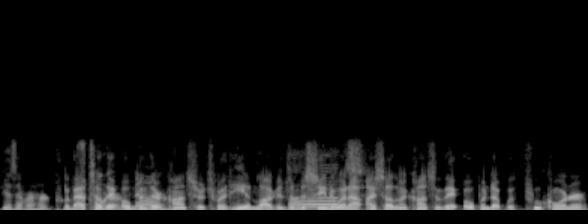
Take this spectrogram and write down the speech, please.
You guys ever heard Pooh's But that's how they Corner? opened their concerts. When he and Loggins and Messina went out, I saw them in concert. They opened up with Pooh Corner,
